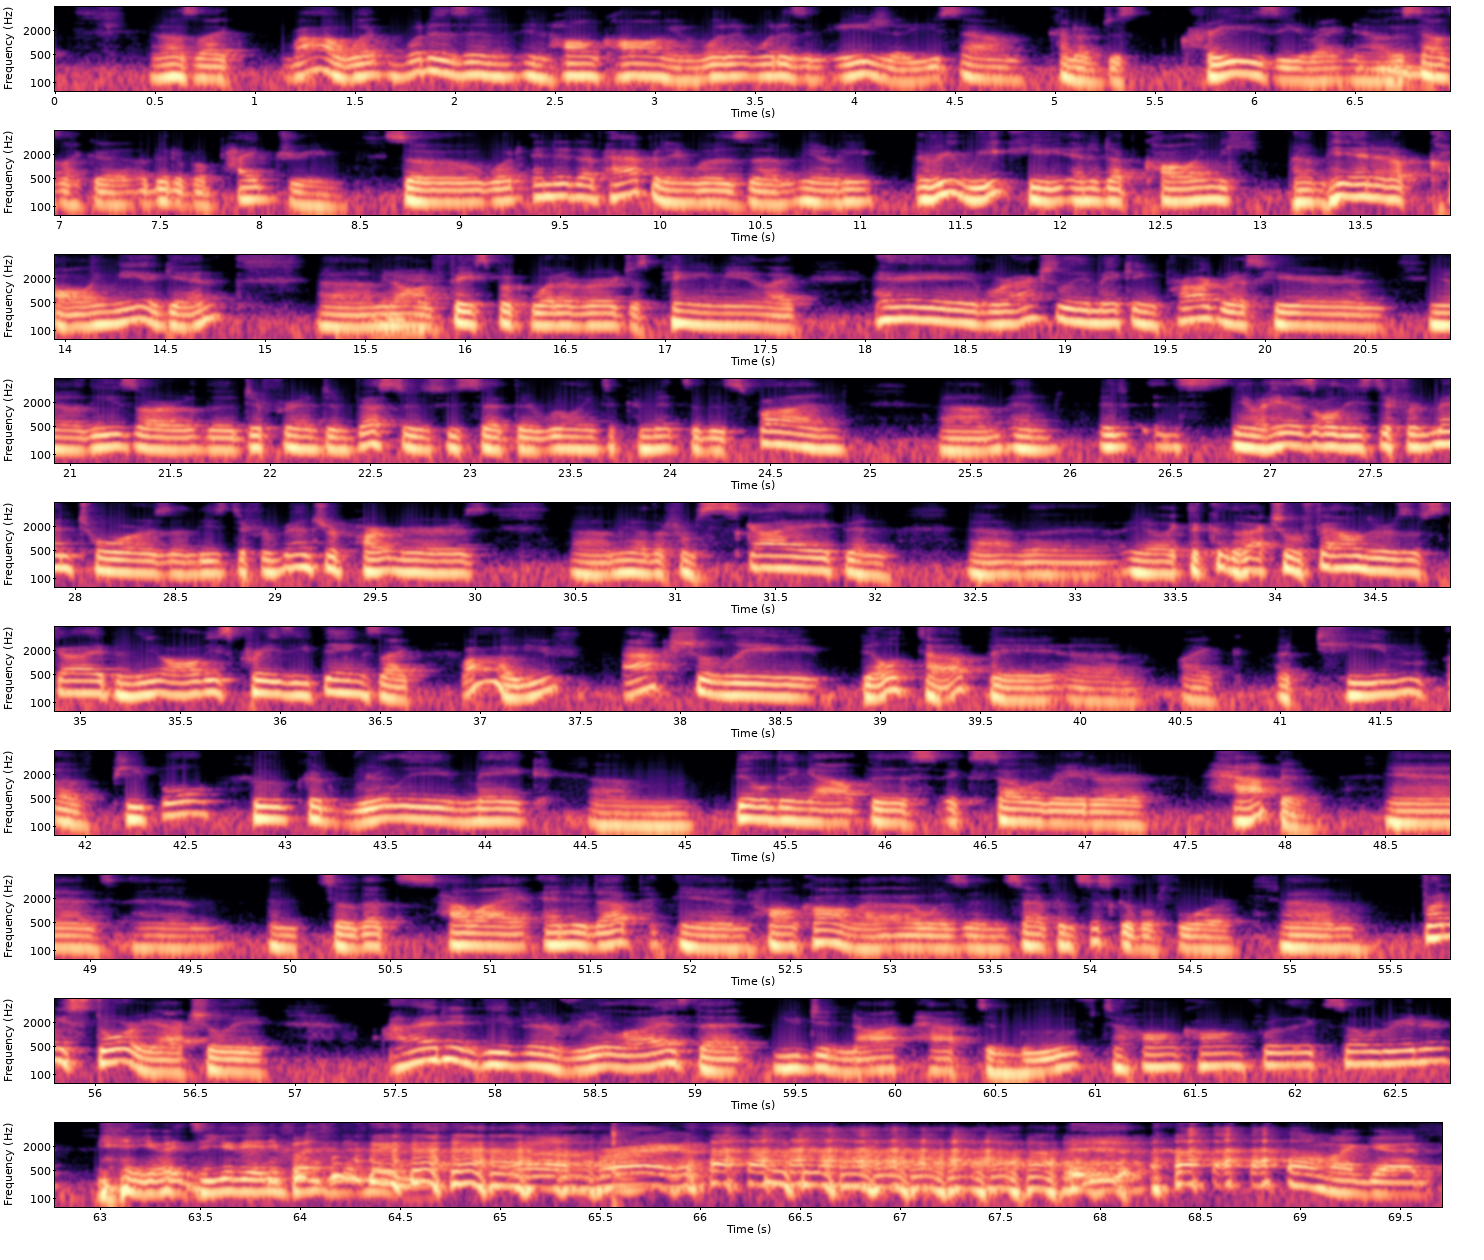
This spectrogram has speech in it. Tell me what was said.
And I was like, "Wow, what what is in, in Hong Kong and what what is in Asia? You sound kind of just crazy right now. This Mm. sounds like a, a bit of a pipe dream." So what ended up happening was, um, you know, he every week he ended up calling me. Um, he ended up calling me again, um, you know, on Facebook, whatever, just pinging me like, "Hey, we're actually making progress here, and you know, these are the different investors who said they're willing to commit to this fund." Um, and it, it's you know he has all these different mentors and these different venture partners. Um, you know, they're from Skype and uh, the, you know like the, the actual founders of Skype and you know all these crazy things. Like, wow, you've actually built up a um, like a team of people who could really make um, building out this accelerator happen. And um, and so that's how I ended up in Hong Kong. I, I was in San Francisco before. Um, funny story, actually. I didn't even realize that you did not have to move to Hong Kong for the accelerator. so you're the only person that moved. oh, bro. oh my god.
